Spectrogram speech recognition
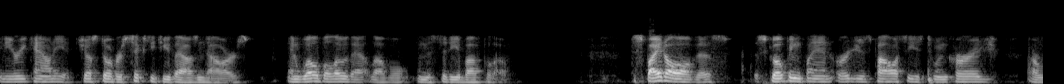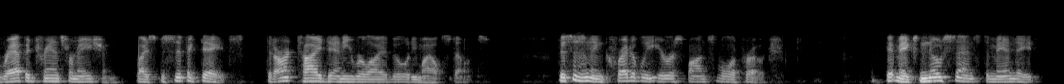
in Erie County at just over $62,000 and well below that level in the city of Buffalo. Despite all of this, the scoping plan urges policies to encourage a rapid transformation by specific dates that aren't tied to any reliability milestones. This is an incredibly irresponsible approach. It makes no sense to mandate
